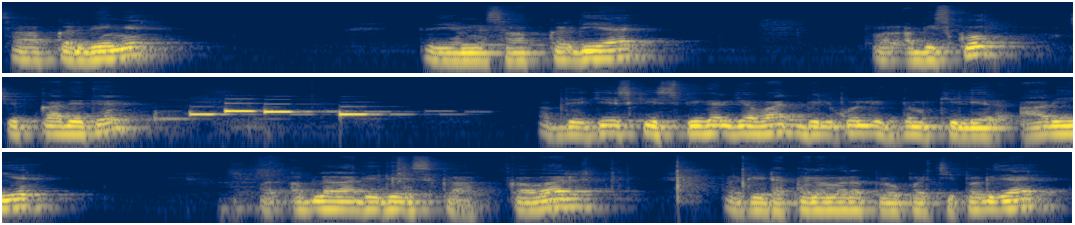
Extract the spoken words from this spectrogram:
साफ़ कर देंगे। तो ये हमने साफ़ कर दिया है। और अब इसको चिपका देते हैं। अब देखिए इसकी स्पीकर की आवाज़ बिल्कुल एकदम क्लियर आ रही है। और अब लगा देते हैं इसका कवर ताकि ढक्कन हमारा प्रॉपर चिपक जाए।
